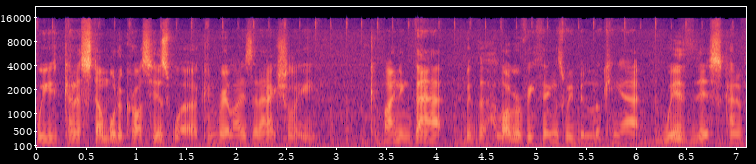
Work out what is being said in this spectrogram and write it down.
We kind of stumbled across his work and realized that actually combining that with the holography things we've been looking at with this kind of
